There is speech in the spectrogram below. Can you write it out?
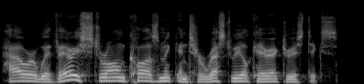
however, with very strong cosmic and terrestrial characteristics.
